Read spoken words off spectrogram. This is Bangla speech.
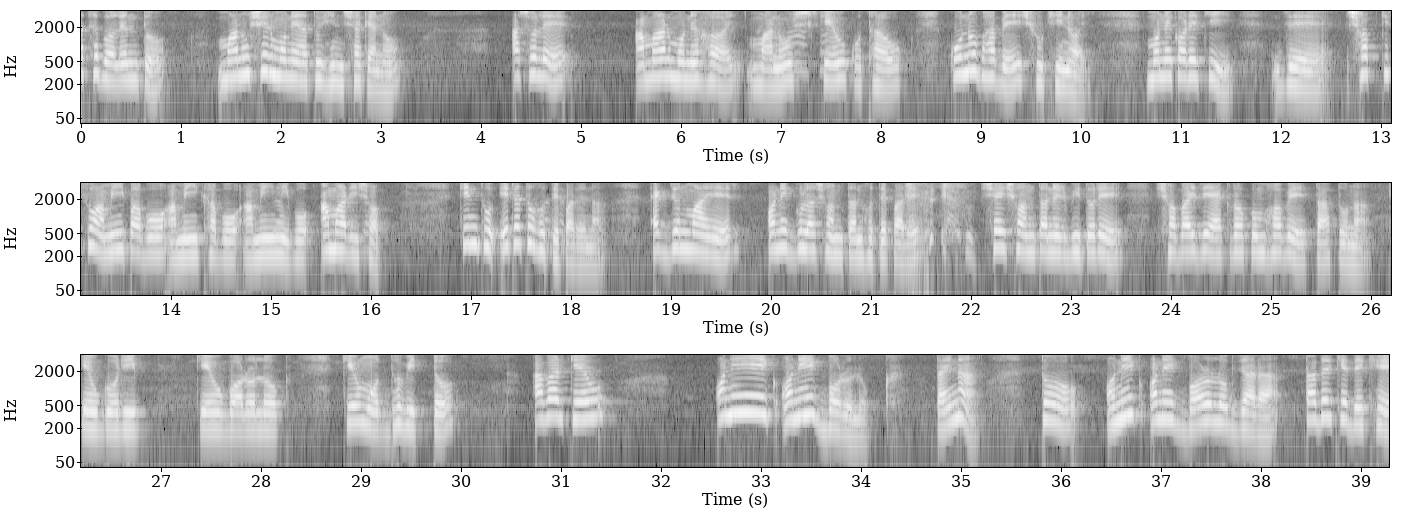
আচ্ছা বলেন তো মানুষের মনে এত হিংসা কেন? আসলে আমার মনে হয় মানুষ কেউ কোথাও কোনোভাবে সুখী নয়। মনে করে কি যে সব কিছু আমিই পাবো আমিই খাব আমিই নিব আমারই সব। কিন্তু এটা তো হতে পারে না। একজন মায়ের অনেকগুলা সন্তান হতে পারে। সেই সন্তানের ভিতরে সবাই যে একরকম হবে তা তো না। কেউ গরিব কেউ বড়লোক কেউ মধ্যবিত্ত আবার কেউ অনেক অনেক বড় লোক তাই না? তো অনেক অনেক বড় লোক যারা তাদেরকে দেখে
